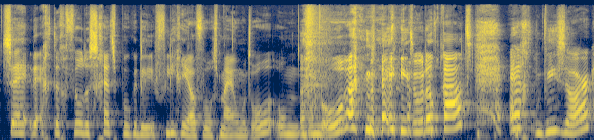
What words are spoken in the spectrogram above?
Ze, de, echt de gevulde schetsboeken die vliegen jou volgens mij om, het oor, om, om de oren. Ik weet niet hoe dat gaat. Echt bizar.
